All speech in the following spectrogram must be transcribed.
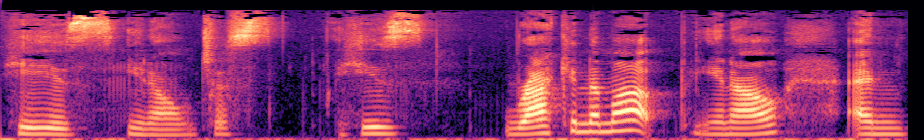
he's, you know, just, he's racking them up, you know? And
